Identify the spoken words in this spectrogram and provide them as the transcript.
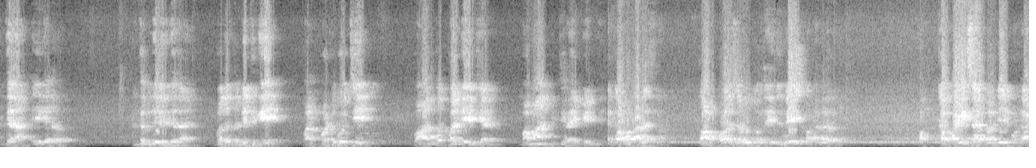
అంతేనా? గారు? అంతకుముందు తెలియదు కదా భూతంతో వెతికి వాళ్ళు పట్టుకొచ్చి వాళ్ళతో పని చేయించారు. మమ అయిపోయింది. గవర్నమెంట్ ఆదేశం గవర్నమెంట్ పాలసీ అడుగుతుంది ఇది ఒక్క పైసా పని చేయకుండా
